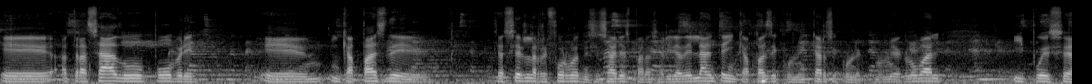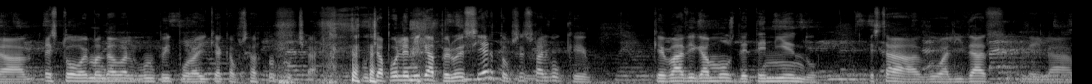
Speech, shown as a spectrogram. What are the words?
eh, atrasado, pobre, eh, incapaz de de hacer las reformas necesarias para salir adelante, incapaz de conectarse con la economía global. Y pues eh, esto he mandado algún tuit por ahí que ha causado mucha, mucha polémica, pero es cierto, pues es algo que, que va, digamos, deteniendo esta dualidad de la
